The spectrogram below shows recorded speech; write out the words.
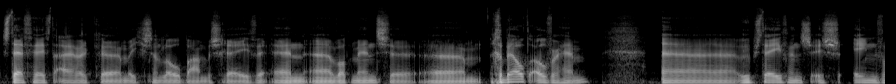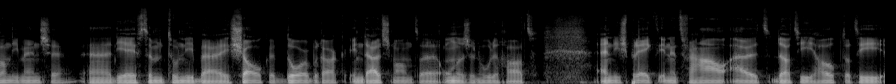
Stef heeft eigenlijk eh, een beetje zijn loopbaan beschreven. En eh, wat mensen ehm, gebeld over hem. Uh, Huub Stevens is een van die mensen. Uh, die heeft hem toen hij bij Schalke doorbrak in Duitsland uh, onder zijn hoede gehad. En die spreekt in het verhaal uit dat hij hoopt dat hij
